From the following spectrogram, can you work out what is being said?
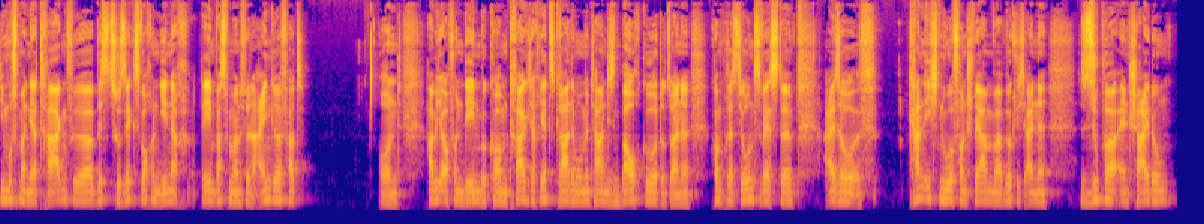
Die muss man ja tragen für bis zu sechs Wochen, je nachdem, was man für einen Eingriff hat. Und habe ich auch von denen bekommen, trage ich auch jetzt gerade momentan diesen Bauchgurt und so eine Kompressionsweste. Also kann ich nur von schwärmen, war wirklich eine super Entscheidung.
